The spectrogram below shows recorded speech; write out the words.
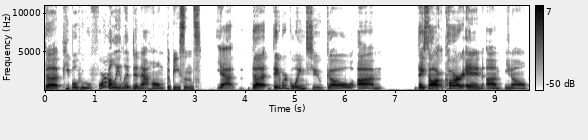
the people who formerly lived in that home, the Beesons. yeah, the they were going to go. Um, they saw a car in, um, you know,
